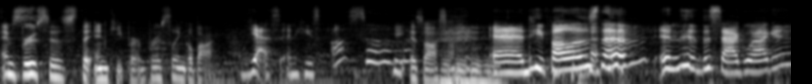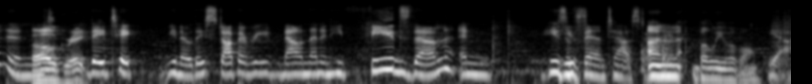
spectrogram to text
And Bruce is the innkeeper, Bruce Lingelbach. Yes, and he's awesome. He is awesome. and he follows them in the, the sag wagon, and Oh, great. They take, you know, they stop every now and then, and he feeds them, and he's, He's a fantastic. cook. Unbelievable. yeah,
